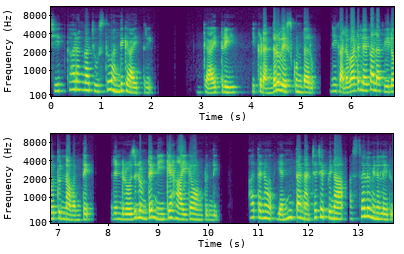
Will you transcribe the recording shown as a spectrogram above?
చీత్కారంగా చూస్తూ అంది గాయత్రి. గాయత్రి ఇక్కడ అందరూ వేసుకుంటారు. నీకు అలవాటు లేక అలా ఫీల్ అవుతున్నావంతే. రెండు రోజులుంటే నీకే హాయిగా ఉంటుంది. అతను ఎంత నచ్చ చెప్పినా అస్సలు వినలేదు.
